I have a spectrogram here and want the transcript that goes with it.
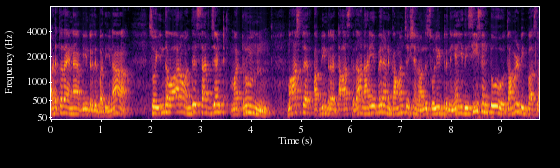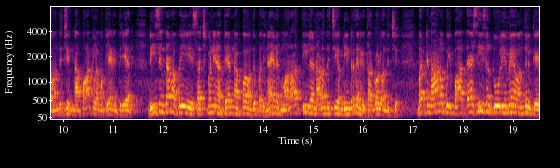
அடுத்ததான் என்ன அப்படின்றது பார்த்தீங்கன்னா ஸோ இந்த வாரம் வந்து சர்ஜென்ட் மற்றும் மாஸ்டர் அப்படின்ற டாஸ்க் தான். நிறைய பேர் எனக்கு கமெண்ட் செக்ஷன்ல வந்து சொல்லிட்டு இருந்தீங்க. இது சீசன் டூ தமிழ் பிக் பாஸ்ல வந்துச்சு. நான் பார்க்கல மக்களே எனக்கு தெரியாது. ரீசெண்டாக நான் போய் சர்ச் பண்ணி நான் தேடினப்ப வந்து பார்த்தீங்கன்னா எனக்கு மராத்தியில் நடந்துச்சு அப்படின்றது எனக்கு தகவல் வந்துச்சு. பட் நானும் போய் பார்த்தேன் சீசன் டூலையுமே வந்திருக்கு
